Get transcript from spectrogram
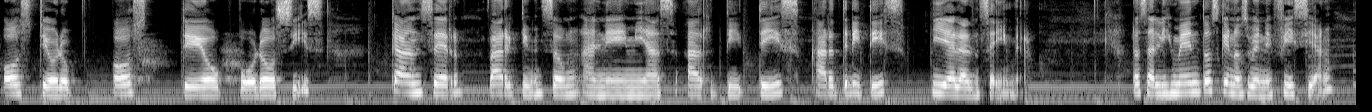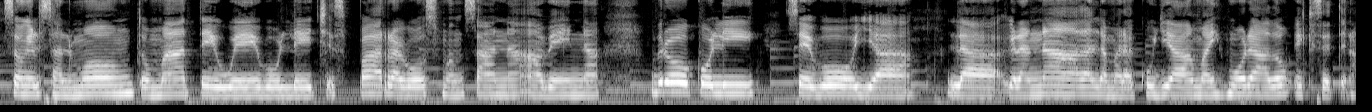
osteoporosis, cáncer, Parkinson, anemias, artritis, artritis y el Alzheimer. Los alimentos que nos benefician son el salmón, tomate, huevo, leche, espárragos, manzana, avena, brócoli, cebolla, la granada, la maracuyá, maíz morado, etc.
